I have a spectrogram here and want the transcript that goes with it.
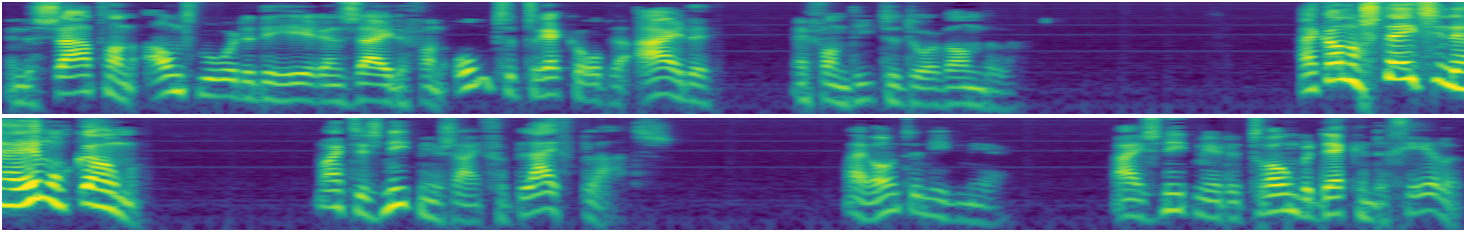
En de Satan antwoordde de Heer en zeide: Van om te trekken op de aarde en van die te doorwandelen. Hij kan nog steeds in de hemel komen, maar het is niet meer zijn verblijfplaats. Hij woont er niet meer. Hij is niet meer de troonbedekkende gerub.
